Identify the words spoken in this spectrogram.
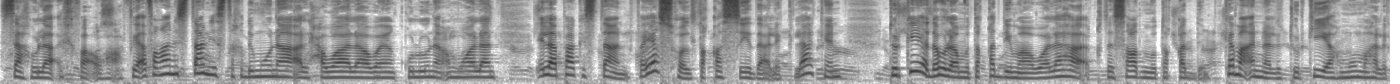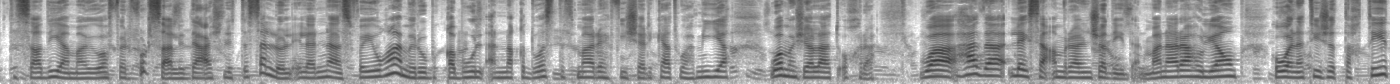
سهل إخفاؤها. في أفغانستان يستخدمون الحوالة وينقلون أموال أموالا إلى باكستان فيسهل تقصي ذلك. لكن تركيا دولة متقدمة ولها اقتصاد متقدم كما أن لتركيا همومها الاقتصادية ما يوفر فرصة لداعش للتسلل إلى الناس فيغامر بقبول النقد واستثماره في شركات وهمية ومجالات أخرى. وهذا ليس امرا جديدا. ما نراه اليوم هو نتيجة تخطيط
